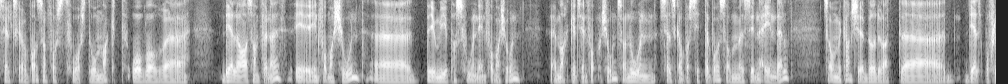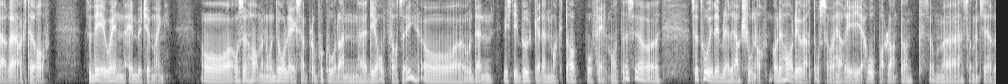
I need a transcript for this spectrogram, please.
selskaper som får så stor makt over deler av samfunnet. Informasjon. det er jo mye personlig informasjon, markedsinformasjon, som noen selskaper sitter på som sin eiendel. Som kanskje burde vært delt på flere aktører. Så det er jo en, en bekymring. Og, så har vi noen dårlige eksempler på hvordan eh, de har oppført seg. Og, den, hvis de bruker den makta på feil måte, så, så, tror jeg det blir reaksjoner. Og det har det jo vært også her i Europa, blant annet. Som, eh, som en ser,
